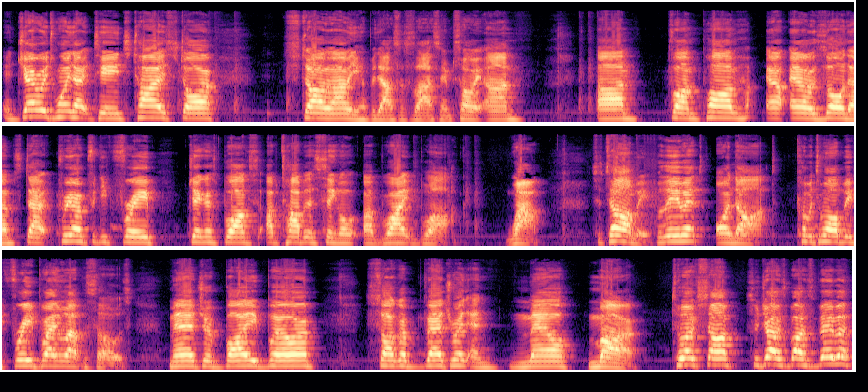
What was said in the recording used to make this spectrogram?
In January 2019, Tai Star, Star, I don't even pronounce his last name, sorry, um, um, from Palm, Arizona, stacked 353 Jenga blocks up top of the single uh, right block. Wow. So tell me, believe it or not, coming tomorrow will be three brand new episodes manager bodybuilder, soccer veteran, and Mel Mar. Till next time, Jarvis Box Baby.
